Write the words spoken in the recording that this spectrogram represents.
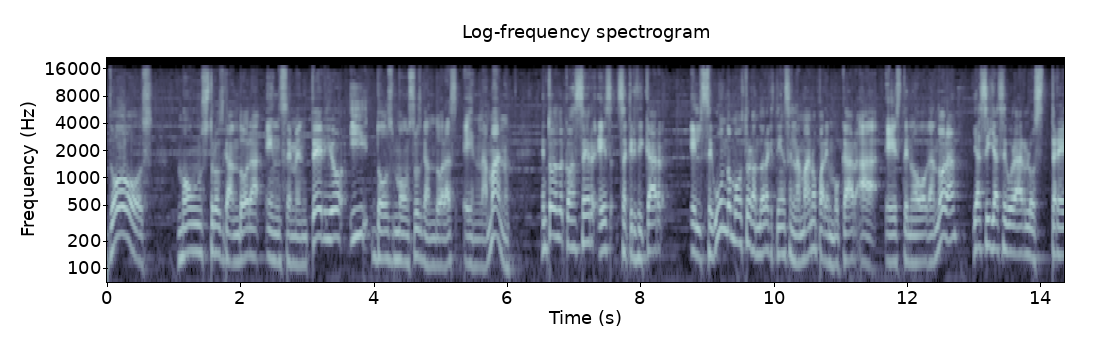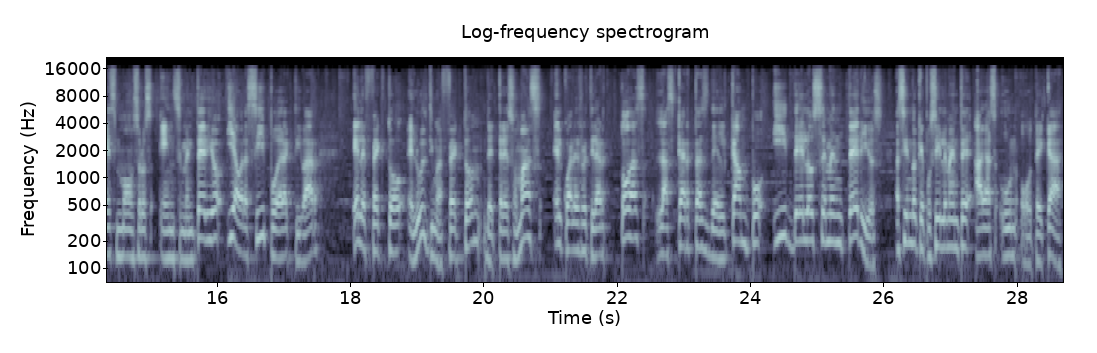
dos monstruos Gandora en cementerio y dos monstruos Gandoras en la mano. Entonces lo que vas a hacer es sacrificar el segundo monstruo Gandora que tienes en la mano para invocar a este nuevo Gandora. Y así ya asegurar los tres monstruos en cementerio. Y ahora sí poder activar el efecto, el último efecto de tres o más. El cual es retirar todas las cartas del campo y de los cementerios. Haciendo que posiblemente hagas un OTK.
